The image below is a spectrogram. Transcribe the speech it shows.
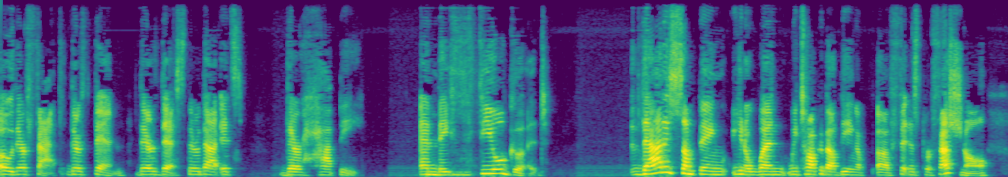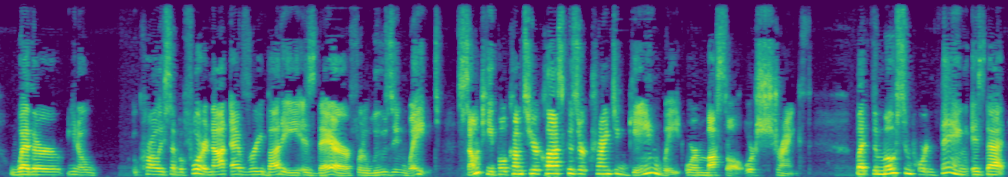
"Oh, they're fat, they're thin, they're this, they're that." It's they're happy and they Mhm. feel good. That is something, you know, when we talk about being a, a fitness professional, whether, you know, Karli said before, not everybody is there for losing weight. Some people come to your class because they're trying to gain weight or muscle or strength. But the most important thing is that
